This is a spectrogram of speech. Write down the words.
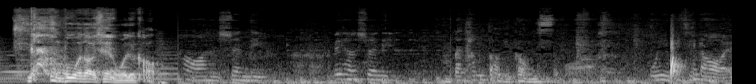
不给我道歉我就搞。好啊，很顺利，非常顺利。那他们到底告你什么啊？我也不知道哎。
